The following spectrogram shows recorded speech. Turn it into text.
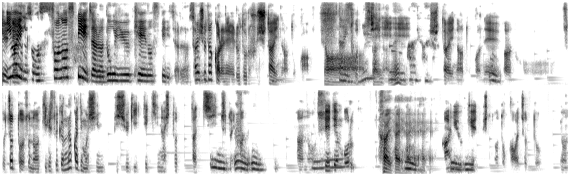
いわゆるそのそのスピリチュアルはどういう系のスピリチュアルだった最初だからね、ルドルフ・シュタイナーとか、あタイナあ、ね。シュタイナーね。シュタイナーとかね、あのそうちょっとそのキリスト教の中でも神秘主義的な人たち、ちょっと今、うんうん。あのスウェーデンボル。グ、はいはいはいはいはい。ああいう系の人とかはちょっと読ん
